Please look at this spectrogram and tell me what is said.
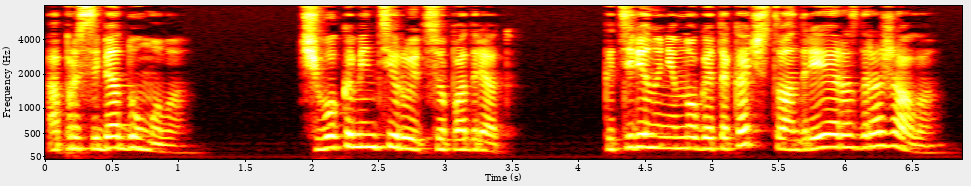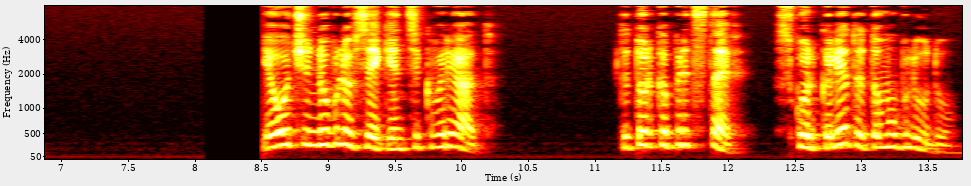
А про себя думала. Чего комментирует все подряд? Катерину немного это качество Андрея раздражало. Я очень люблю всякий антиквариат. Ты только представь, сколько лет этому блюду.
